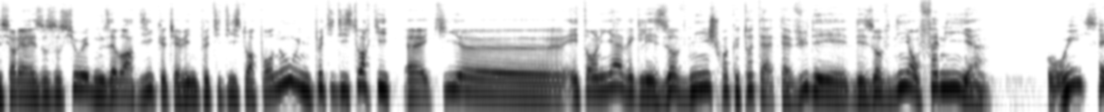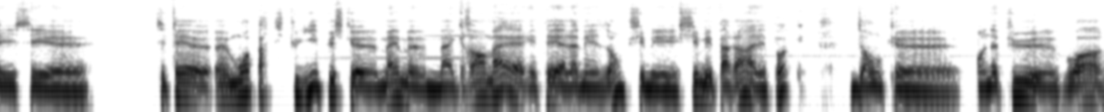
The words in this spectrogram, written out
sur les réseaux sociaux et de nous avoir dit que tu avais une petite histoire pour nous, une petite histoire qui euh, qui euh, est en lien avec les ovnis. Je crois que toi tu as, vu des, des ovnis en famille. Oui, c'est, c'est, euh, c'était euh, un mois particulier puisque même euh, ma grand-mère était à la maison chez mes, chez mes parents à l'époque. Donc, euh, on a pu voir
